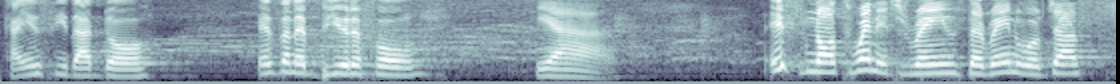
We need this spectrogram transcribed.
Can you see that door? Isn't it beautiful? Yeah. If not, when it rains, the rain will just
